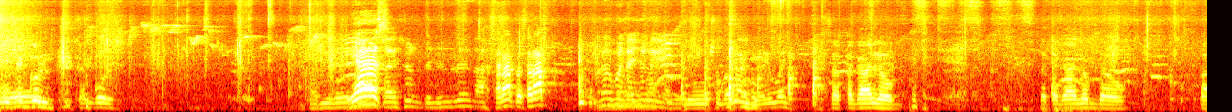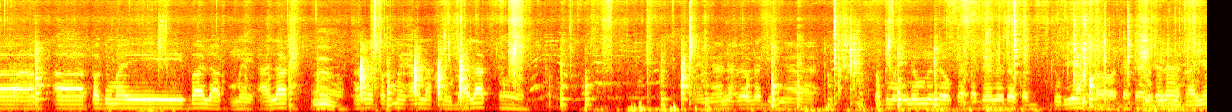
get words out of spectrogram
Sagol. Sagol. Yes! Tyson, tidin rin ah. Sarap, sarap. yung sugangan, DIY. sa Tagalog sa Tagalog daw pa ah, pag may balak may alak Mm. ano pag may alak may balak ay nga na daw lagi nga pag mainom na daw ka daghan na daw kag turya Oh, dagan ka na. kayo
